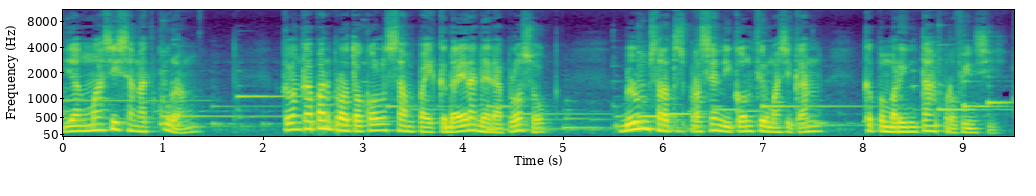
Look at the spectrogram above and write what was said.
yang masih sangat kurang, kelengkapan protokol sampai ke daerah-daerah pelosok belum 100% dikonfirmasikan ke pemerintah provinsi.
